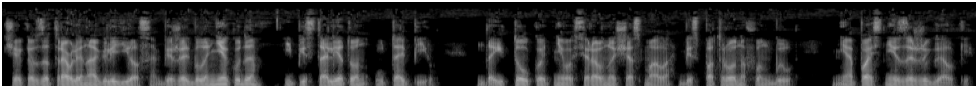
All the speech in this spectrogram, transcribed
Чеков затравленно огляделся, бежать было некуда, и пистолет он утопил. Да и толку от него все равно сейчас мало, без патронов он был не опаснее зажигалки.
